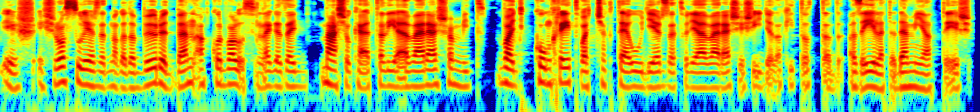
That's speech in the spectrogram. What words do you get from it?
és, és rosszul érzed magad a bőrödben, akkor valószínűleg ez egy mások általi elvárás, amit vagy konkrét, vagy csak te úgy érzed, hogy elvárás, és így alakítottad az életed emiatt, és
